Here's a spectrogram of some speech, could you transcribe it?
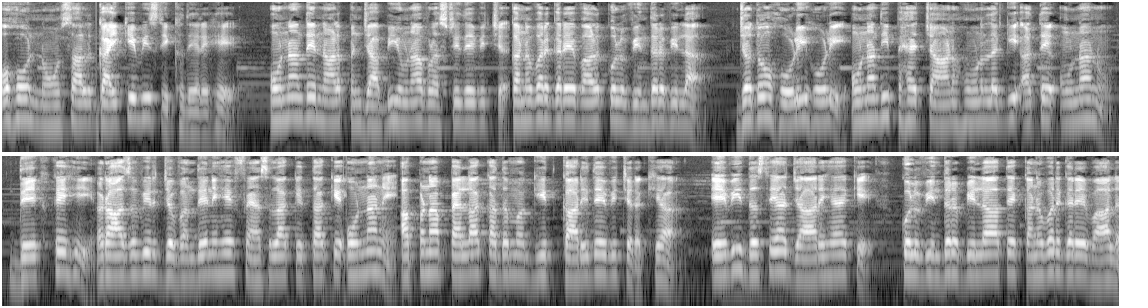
ਉਹ 9 ਸਾਲ ਗਾਇਕੀ ਵੀ ਸਿੱਖਦੇ ਰਹੇ। ਉਹਨਾਂ ਦੇ ਨਾਲ ਪੰਜਾਬੀ ਯੂਨੀਵਰਸਿਟੀ ਦੇ ਵਿੱਚ ਕਨਵਰ ਗਰੇਵਾਲ, ਕੁਲਵਿੰਦਰ ਵਿਲਾ ਜਦੋਂ ਹੌਲੀ-ਹੌਲੀ ਉਹਨਾਂ ਦੀ ਪਹਿਚਾਣ ਹੋਣ ਲੱਗੀ ਅਤੇ ਉਹਨਾਂ ਨੂੰ ਦੇਖ ਕੇ ਹੀ ਰਾਜਵੀਰ ਜਵੰਦੇ ਨੇ ਇਹ ਫੈਸਲਾ ਕੀਤਾ ਕਿ ਉਹਨਾਂ ਨੇ ਆਪਣਾ ਪਹਿਲਾ ਕਦਮ ਗੀਤਕਾਰੀ ਦੇ ਵਿੱਚ ਰੱਖਿਆ। ਇਹ ਵੀ ਦੱਸਿਆ ਜਾ ਰਿਹਾ ਹੈ ਕਿ ਕੁਲਵਿੰਦਰ ਬਿਲਾ ਤੇ ਕਨਵਰ ਗਰੇਵਾਲ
